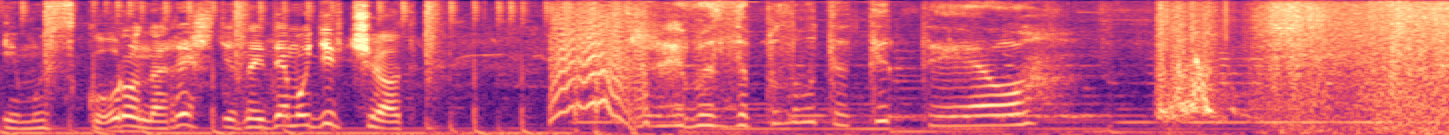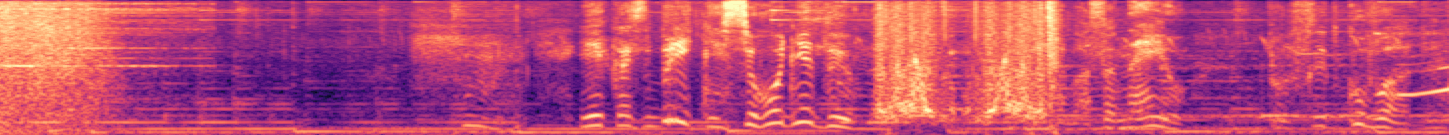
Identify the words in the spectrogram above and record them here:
і ми скоро нарешті знайдемо дівчат. Треба заплутати Тео. Якась Брітні сьогодні дивна. Треба за нею прослідкувати.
